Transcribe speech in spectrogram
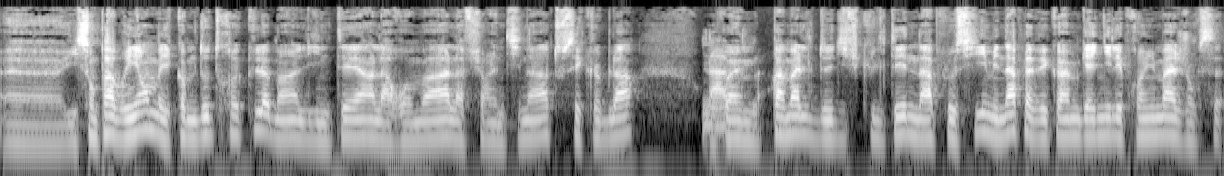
ils sont pas brillants, mais comme d'autres clubs, hein, l'Inter, la Roma, la Fiorentina, tous ces clubs-là, Naples. quand même pas mal de difficultés. Naples aussi, mais Naples avait quand même gagné les premiers matchs, donc ça,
